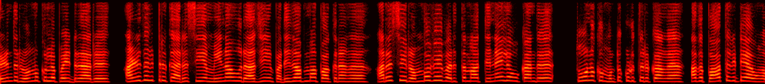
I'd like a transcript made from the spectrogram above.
எழுந்து ரூமுக்குள்ள போயிடுறாரு. அழுதுகிட்டு இருக்க அரசிய மீனாவும் ராஜியும் பரிதாபமா பாக்குறாங்க. அரசி ரொம்பவே வருத்தமா திணையில உட்காந்து தூணுக்கு முட்டு கொடுத்துருக்காங்க. அத பாத்துக்கிட்டே அவங்க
